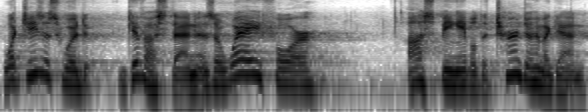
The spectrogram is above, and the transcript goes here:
what Jesus would give us then as a way for us being able to turn to Him again,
